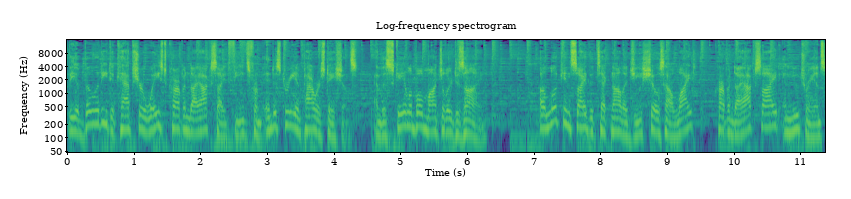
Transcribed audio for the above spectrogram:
The ability to capture waste carbon dioxide feeds from industry and power stations, and the scalable modular design. A look inside the technology shows how light, carbon dioxide, and nutrients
